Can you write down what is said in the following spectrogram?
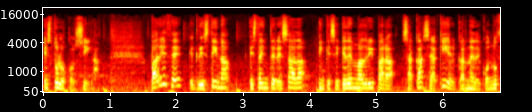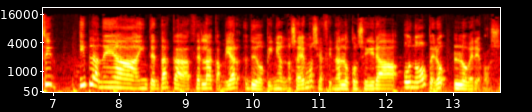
esto lo consiga. Parece que Cristina está interesada en que se quede en Madrid para sacarse aquí el carnet de conducir y planea intentar hacerla cambiar de opinión. No sabemos si al final lo conseguirá o no, pero lo veremos.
